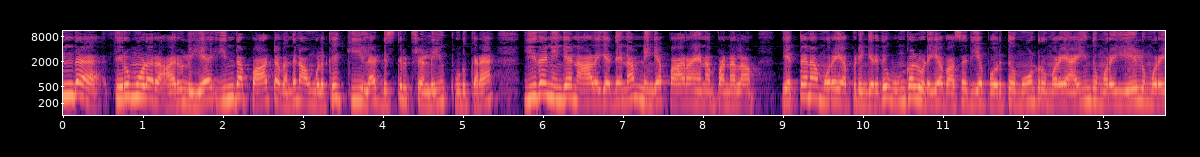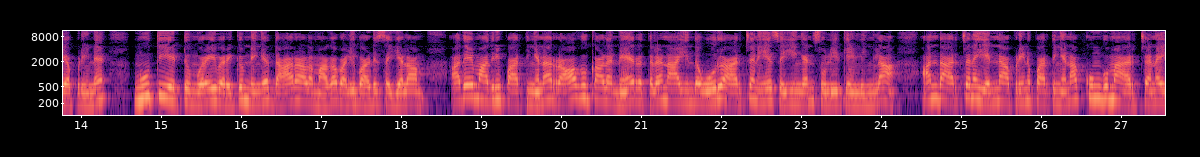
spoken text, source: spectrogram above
இந்த திருமூலர் அருளிய இந்த பாட்டை வந்து நான் உங்களுக்கு கீழே டிஸ்கிரிப்ஷன்லையும் கொடுக்குறேன். இதை நீங்கள் நாளைய தினம் நீங்கள் பாராயணம் பண்ணலாம். எத்தனை முறை அப்படிங்கிறது உங்களுடைய வசதியை பொறுத்து மூன்று முறை ஐந்து முறை ஏழு முறை அப்படின்னு நூற்றி எட்டு முறை வரைக்கும் நீங்கள் தாராளமாக வழிபாடு செய்யலாம். அதே மாதிரி பார்த்தீங்கன்னா ராகு கால நேரத்தில் நான் இந்த ஒரு அர்ச்சனையை செய்யுங்கன்னு சொல்லியிருக்கேன் இல்லைங்களா? அந்த அர்ச்சனை என்ன அப்படின்னு பார்த்தீங்கன்னா குங்கும குங்கும அர்ச்சனை.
